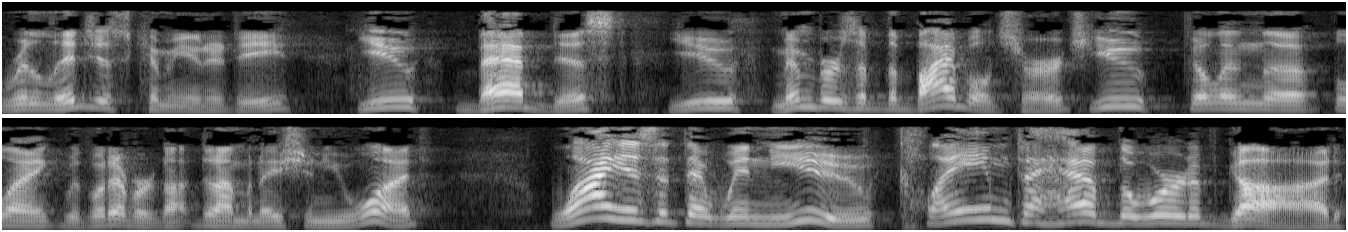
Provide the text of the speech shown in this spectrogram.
religious community, you Baptists, you members of the Bible church, you fill in the blank with whatever denomination you want. Why is it that when you claim to have the Word of God,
